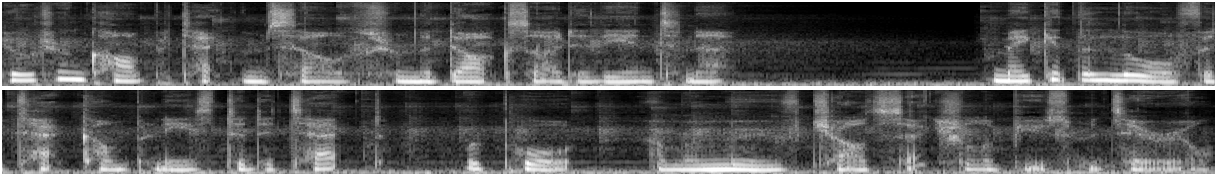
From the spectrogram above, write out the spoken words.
Children can't protect themselves from the dark side of the internet. Make it the law for tech companies to detect, report, and remove child sexual abuse material.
